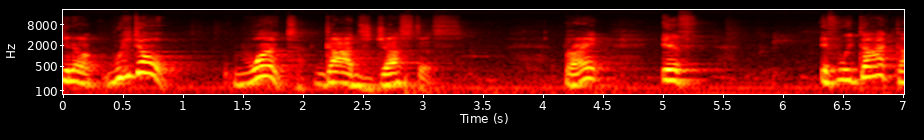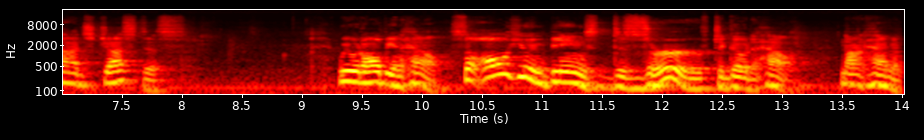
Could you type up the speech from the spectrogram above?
you know we don't want God's justice, right? If if we got God's justice, we would all be in hell. So all human beings deserve to go to hell, not heaven.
